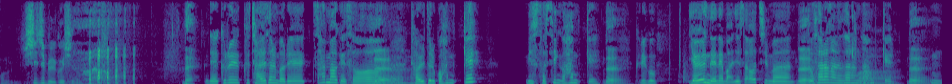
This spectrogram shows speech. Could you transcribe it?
오늘 시집 읽으시는 거. 네. 네, 그를 그 자해살 머리 사막에서 네. 별들과 함께 미스터 싱과 함께 네. 그리고 여행 내내 많이 싸웠지만 네. 또 사랑하는 사람과 아. 함께 네. 음,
